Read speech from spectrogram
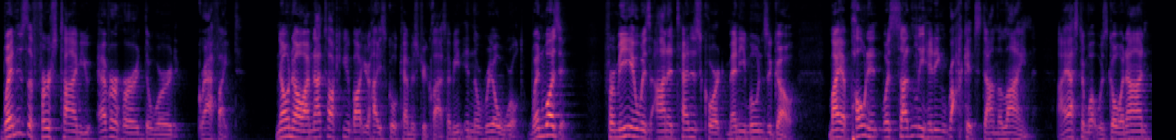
When is the first time you ever heard the word graphite? No, no, I'm not talking about your high school chemistry class. I mean, in the real world. When was it? For me, it was on a tennis court many moons ago. My opponent was suddenly hitting rockets down the line. I asked him what was going on.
